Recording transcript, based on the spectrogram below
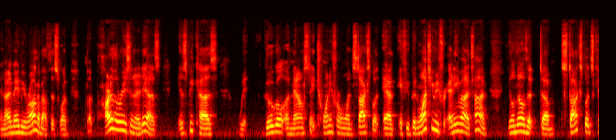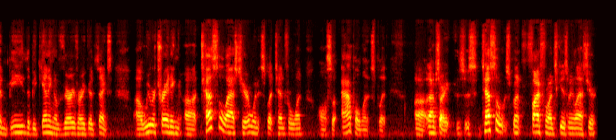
and I may be wrong about this one, but part of the reason it is is because we, Google announced a 24 1 stock split. And if you've been watching me for any amount of time, you'll know that um, stock splits can be the beginning of very, very good things. Uh, we were trading uh, Tesla last year when it split 10 for 1, also Apple when it split. Uh, I'm sorry, Tesla split 5 for 1, excuse me, last year,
